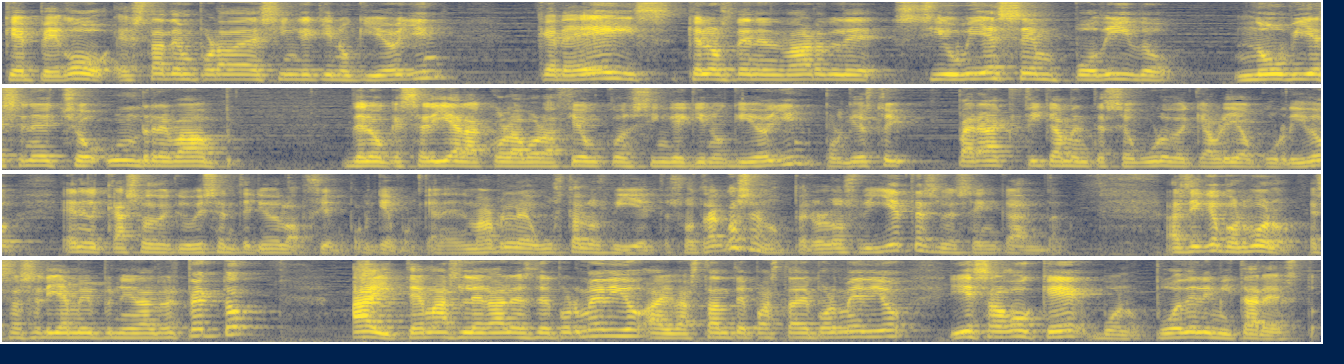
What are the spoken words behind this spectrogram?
que pegó esta temporada de Shingeki no Kyojin, ¿creéis que los de Netmarble, si hubiesen podido, no hubiesen hecho un revamp de lo que sería la colaboración con Shingeki no Kyojin? Porque yo estoy prácticamente seguro de que habría ocurrido en el caso de que hubiesen tenido la opción. ¿Por qué? Porque a Netmarble le gustan los billetes. Otra cosa no, pero los billetes les encantan. Así que, pues bueno, esa sería mi opinión al respecto. Hay temas legales de por medio, hay bastante pasta de por medio, y es algo que, bueno, puede limitar esto.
